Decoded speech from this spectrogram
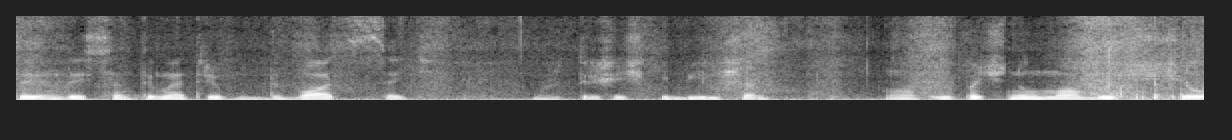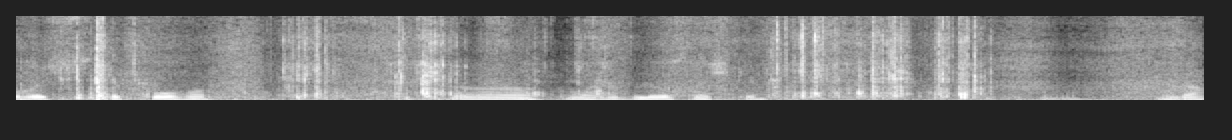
це він десь сантиметрів 20, може трішечки більше. От, і почну, мабуть, з чогось такого. А, може бльосночки. Да.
